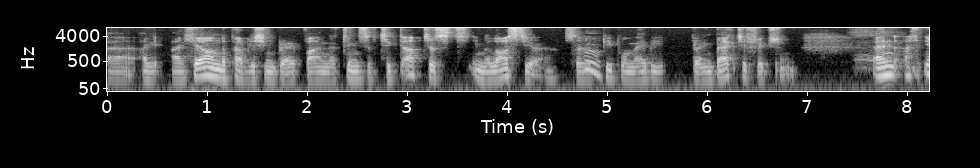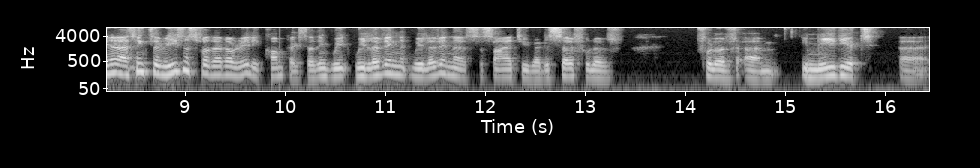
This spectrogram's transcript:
uh, I, I, hear on the publishing grapevine that things have ticked up just in the last year, so hmm. that people may be going back to fiction. And you know, I think the reasons for that are really complex. I think we, we live in we live in a society that is so full of full of um, immediate uh,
